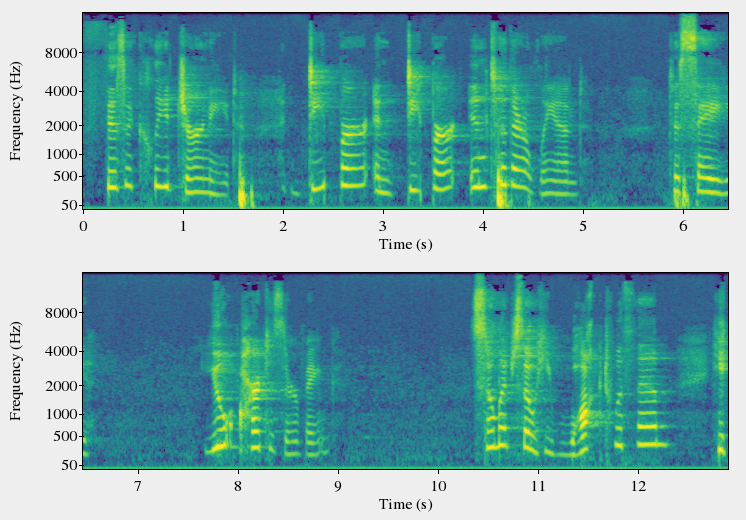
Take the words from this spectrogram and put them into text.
physically journeyed deeper and deeper into their land to say, you are deserving. So much so, he walked with them, he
